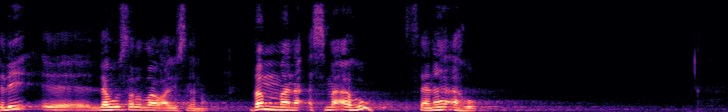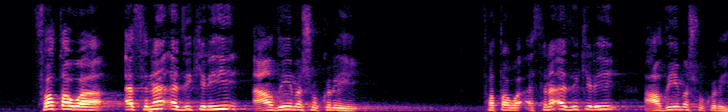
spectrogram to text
له صلى الله عليه وسلم. ضمن أسماءه ثناءه. فطوى أثناء ذكره عظيم شكره. فطوى أثناء ذكره عظيم شكره.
